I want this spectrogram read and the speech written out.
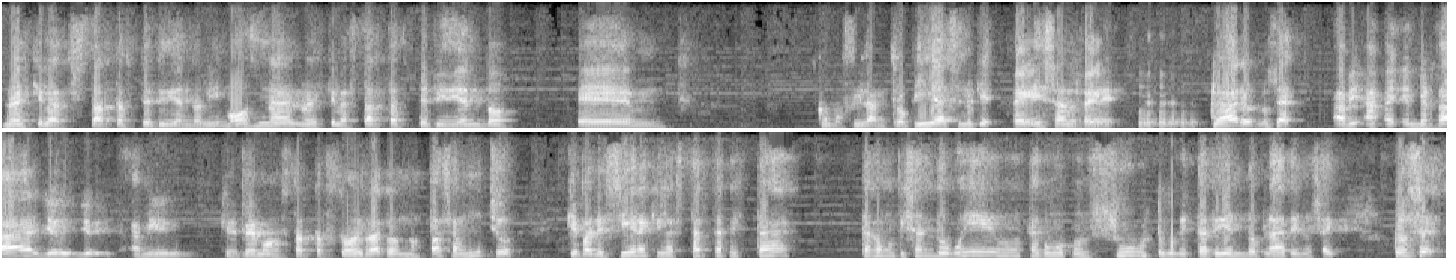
no es que la startup esté pidiendo limosna, no es que la startup esté pidiendo eh, como filantropía, sino que es al revés. Claro, o sea, en verdad, yo, yo, a mí que vemos startups todo el rato, nos pasa mucho que pareciera que la startup está, está como pisando huevos, está como con susto porque está pidiendo plata y no sé. Entonces,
